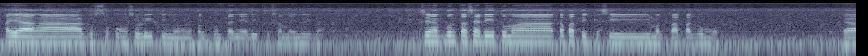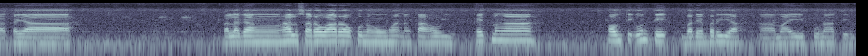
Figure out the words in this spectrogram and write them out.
Kaya nga gusto kong sulitin yung pagpunta niya dito sa Maynila. Kasi nagpunta siya dito mga kapatid kasi magpapagumot. Kaya, kaya talagang halos araw-araw ko nangunguha ng kahoy. Kahit mga paunti-unti, barya-barya, uh, maiipon natin.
